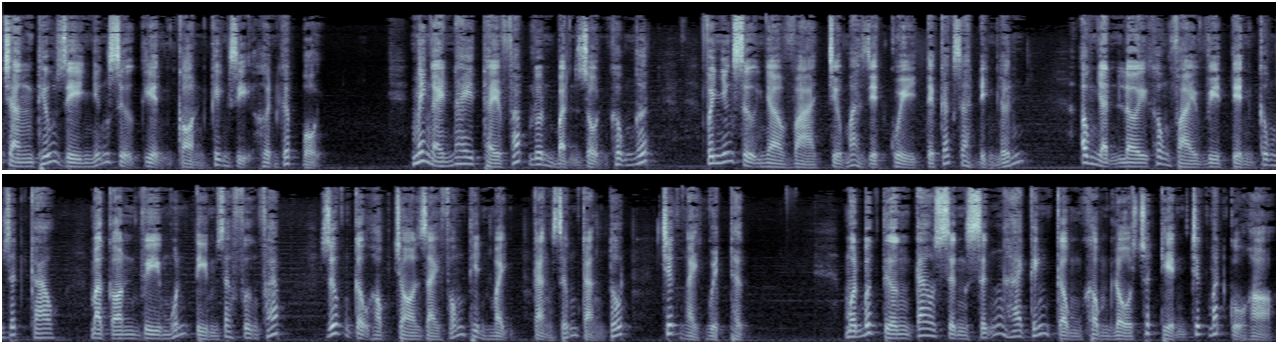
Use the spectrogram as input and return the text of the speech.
chẳng thiếu gì những sự kiện còn kinh dị hơn gấp bội. Mấy ngày nay thầy Pháp luôn bận rộn không ngớt với những sự nhờ vả trừ ma diệt quỷ từ các gia đình lớn. Ông nhận lời không phải vì tiền công rất cao mà còn vì muốn tìm ra phương pháp giúp cậu học trò giải phóng thiên mệnh càng sớm càng tốt trước ngày nguyệt thực. Một bức tường cao sừng sững hai cánh cổng khổng lồ xuất hiện trước mắt của họ.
